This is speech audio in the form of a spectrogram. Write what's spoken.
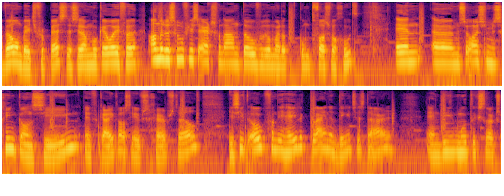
wel een beetje verpest. Dus dan moet ik heel even andere schroefjes ergens vandaan toveren. Maar dat komt vast wel goed. En um, zoals je misschien kan zien. Even kijken als hij even scherp stelt. Je ziet ook van die hele kleine dingetjes daar. En die moet ik straks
